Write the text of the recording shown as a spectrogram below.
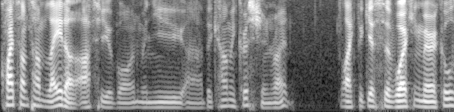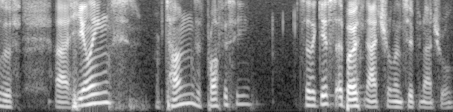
quite some time later after you're born when you uh, become a Christian, right? Like the gifts of working miracles, of uh, healings, of tongues, of prophecy. So the gifts are both natural and supernatural.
